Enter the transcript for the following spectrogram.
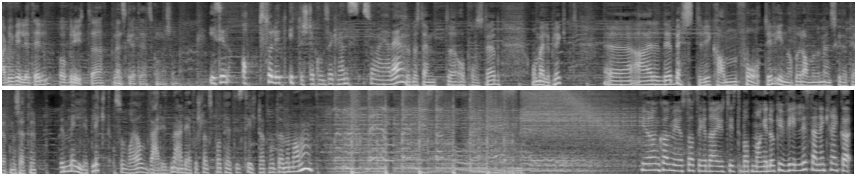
Er du villig til å bryte menneskerettighetskonvensjonen? I sin absolutt ytterste konsekvens så er jeg det. Bestemt eh, oppholdssted og meldeplikt Eh, er det beste vi kan få til innenfor rammene menneskerettighetene setter. Meldeplikt, altså hva i all verden er det for slags patetisk tiltak mot denne mannen? Jøran Kalmyr, statssekretær i Justisdepartementet. Dere ville sende Krekar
